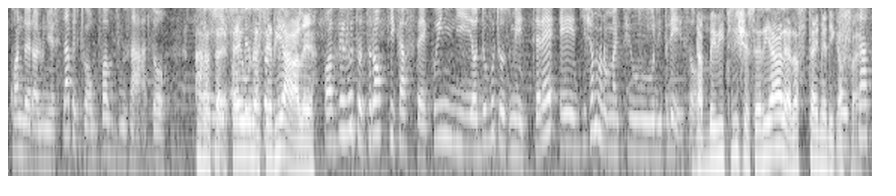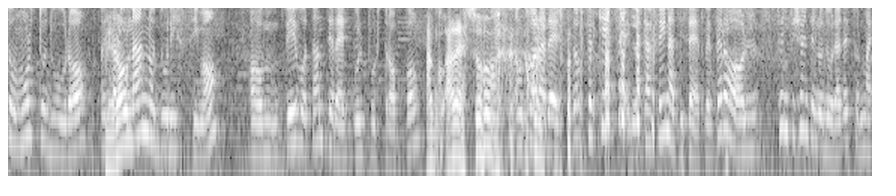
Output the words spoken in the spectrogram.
quando ero all'università, perché ho un po' abusato. Ah, sei- sei una seriale. Ho bevuto troppi caffè, quindi ho dovuto smettere e diciamo non ho mai più ripreso. Da bevitrice seriale ad astemia di È caffè. stato molto duro, è Però- stato un anno durissimo. Ho- bevo tante Red Bull purtroppo. Anco- adesso? An- ancora adesso perché cioè, la caffeina ti serve però l- semplicemente l'odore adesso ormai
